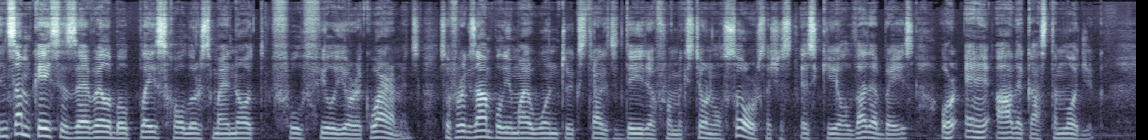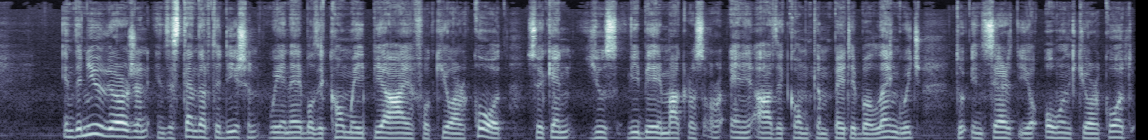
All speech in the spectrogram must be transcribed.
In some cases, the available placeholders may not fulfill your requirements. So for example, you might want to extract the data from external source such as SQL database or any other custom logic. In the new version, in the standard edition, we enable the COM API for QR code, so you can use VBA macros or any other COM compatible language to insert your own QR code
